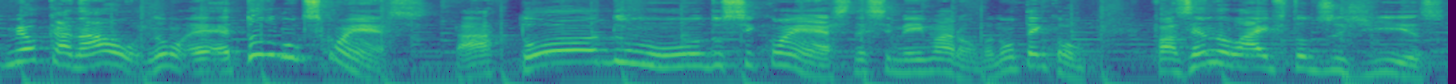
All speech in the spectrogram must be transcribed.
meu canal, não, é, todo mundo se conhece, tá? Todo mundo se conhece nesse meio maromba, não tem como. Fazendo live todos os dias,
